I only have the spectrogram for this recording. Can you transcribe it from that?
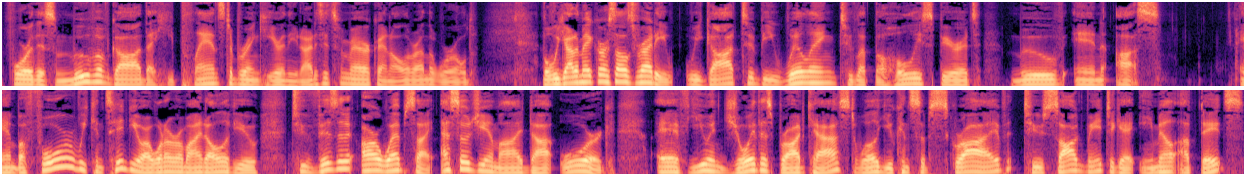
for this move of God that He plans to bring here in the United States of America and all around the world. But we got to make ourselves ready. We got to be willing to let the Holy Spirit move in us. And before we continue, I want to remind all of you to visit our website, sogmi.org. If you enjoy this broadcast, well, you can subscribe to SOGME to get email updates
